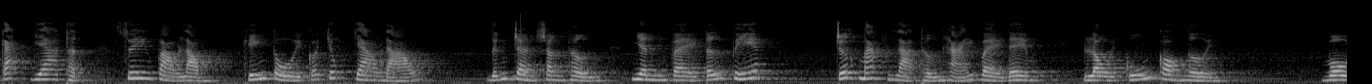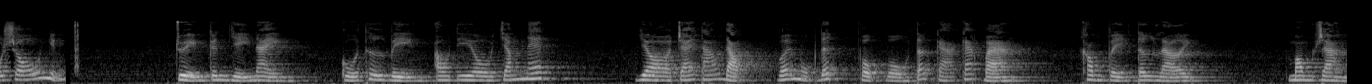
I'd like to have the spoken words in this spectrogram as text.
cắt da thịt xuyên vào lòng, Khiến tôi có chút chao đảo. Đứng trên sân thượng, nhìn về tứ phía, Trước mắt là Thượng Hải về đêm lôi cuốn con người. Vô số những truyện kinh dị này của thư viện audio.net Do trái táo đọc với mục đích phục vụ tất cả các bạn. Không vì tư lợi, Mong rằng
